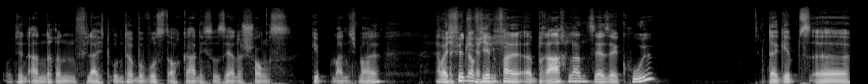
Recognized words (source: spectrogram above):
und den anderen vielleicht unterbewusst auch gar nicht so sehr eine Chance gibt manchmal. Aber ich finde auf jeden ich. Fall äh, Brachland sehr, sehr cool. Da gibt's äh,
